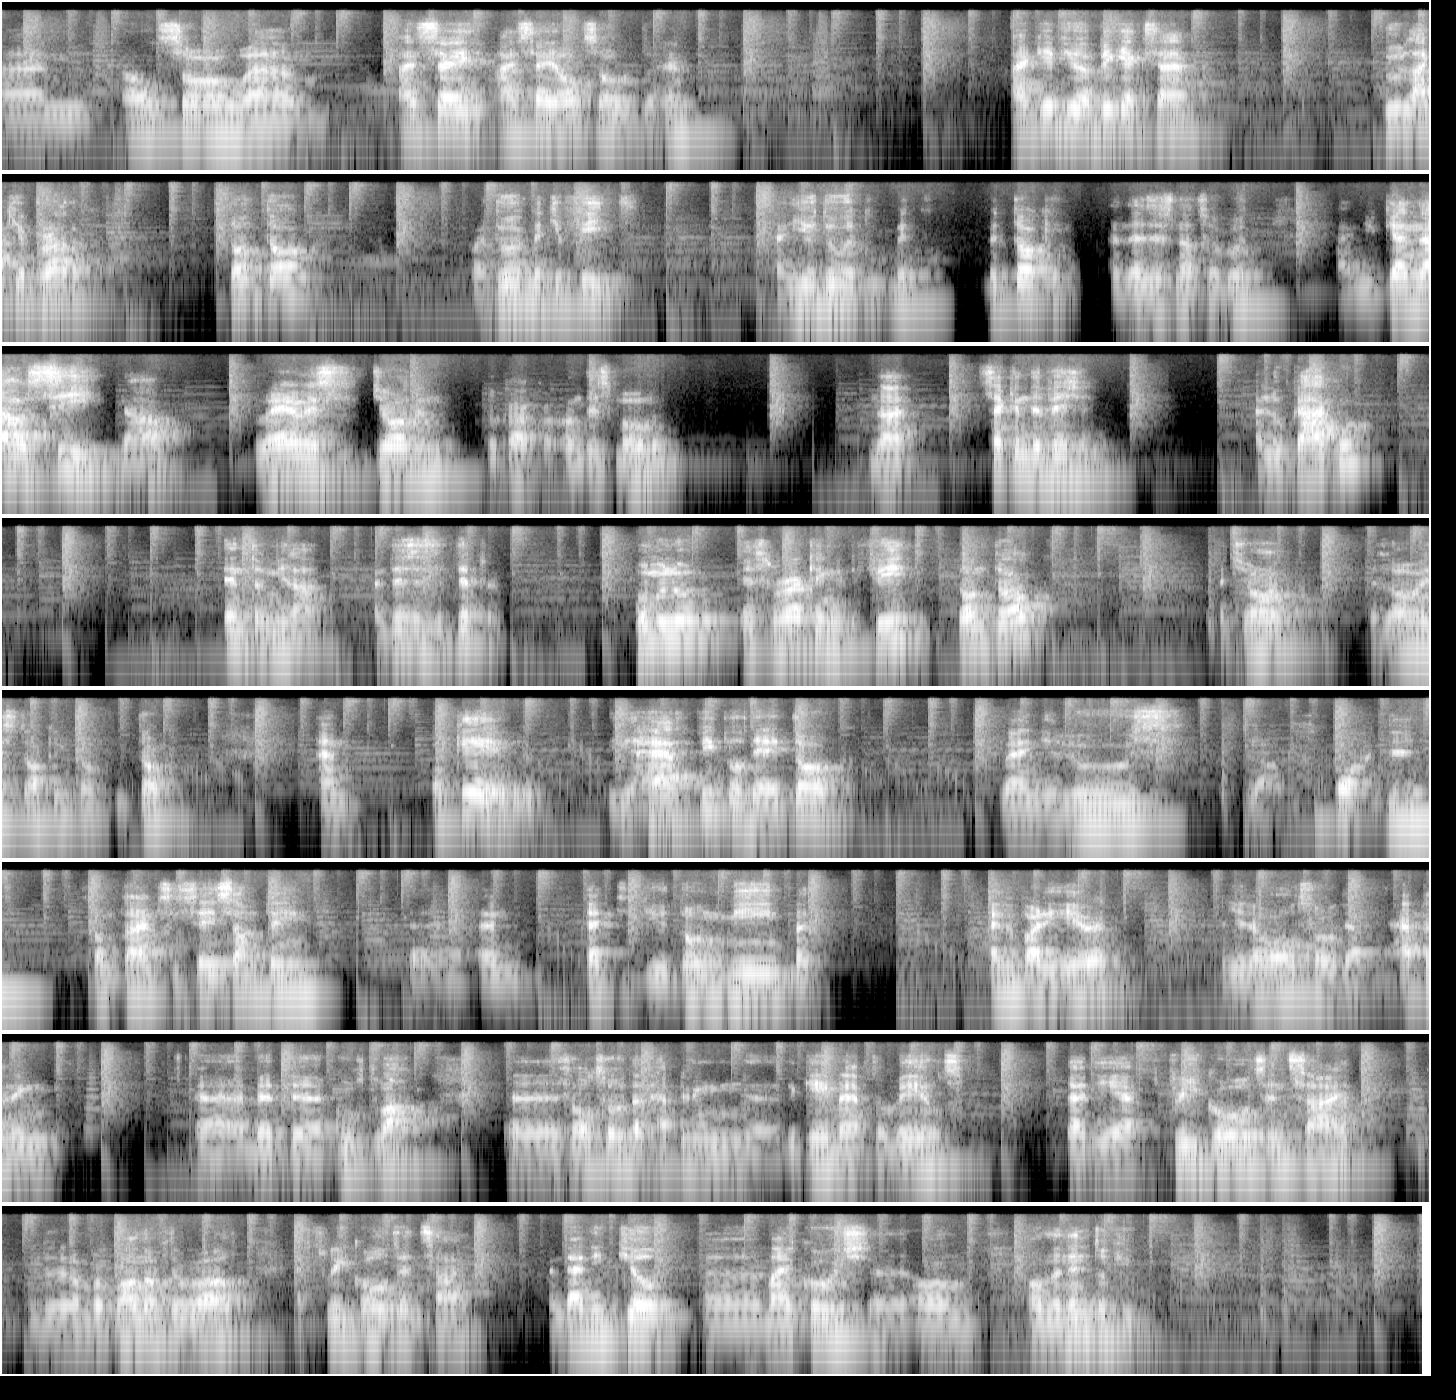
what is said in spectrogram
and also um, I say I say also to him, I give you a big example. Do like your brother. Don't talk, or do it with your feet, and you do it with with talking, and that is not so good. And you can now see now, where is Jordan Lukaku on this moment? Now, second division. And Lukaku, Inter Milan. And this is the difference. Romelu is working with the feet, don't talk. And Jordan is always talking, talking, talking. And okay, you have people they talk when you lose, you are disappointed. Sometimes you say something uh, and that you don't mean, but everybody hear it. And you know also that happening uh, with uh, Courtois is also that happening uh, the game after Wales, that he have three goals inside, the number one of the world, have three goals inside, and then he killed uh, my coach uh, on on an interview.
